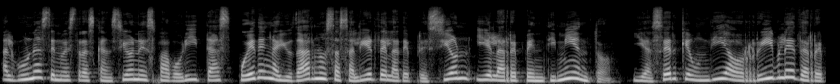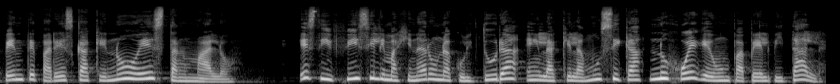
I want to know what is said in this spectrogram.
Algunas de nuestras canciones favoritas pueden ayudarnos a salir de la depresión y el arrepentimiento y hacer que un día horrible de repente parezca que no es tan malo. Es difícil imaginar una cultura en la que la música no juegue un papel vital,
